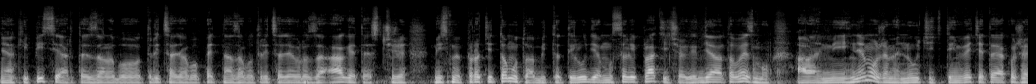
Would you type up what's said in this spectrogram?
nejaký PCR test, alebo 30, alebo 15, alebo 30 eur za AG test. Čiže my sme proti tomuto, aby to tí ľudia museli platiť, čo kde na to vezmu. Ale my ich nemôžeme nútiť tým, viete, to je ako, že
